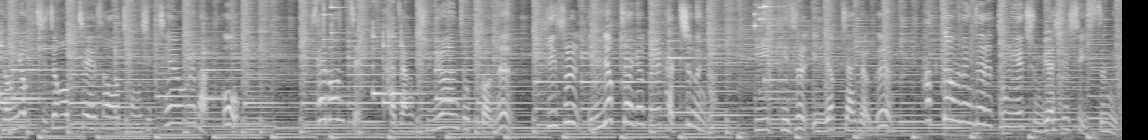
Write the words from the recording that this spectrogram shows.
병역 지정업체에서 정식 채용을 받고 세 번째, 가장 중요한 조건은 기술 인력 자격을 갖추는 것. 이 기술 인력 자격은 학점은행제를 통해 준비하실 수 있습니다.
